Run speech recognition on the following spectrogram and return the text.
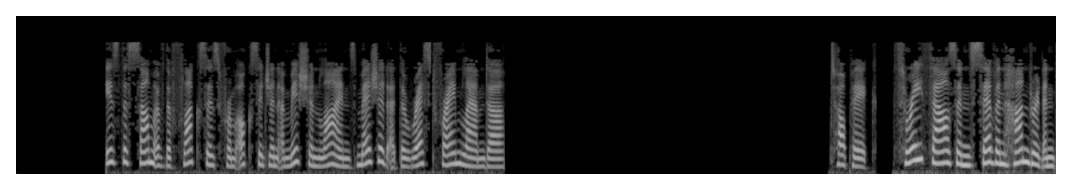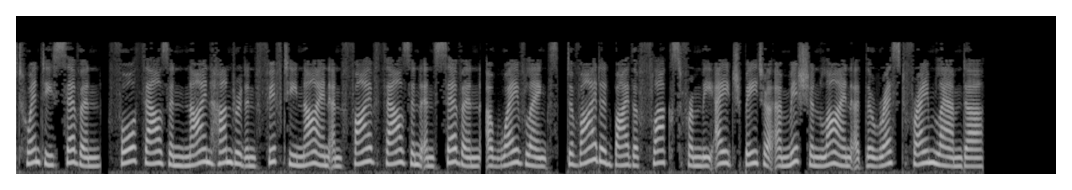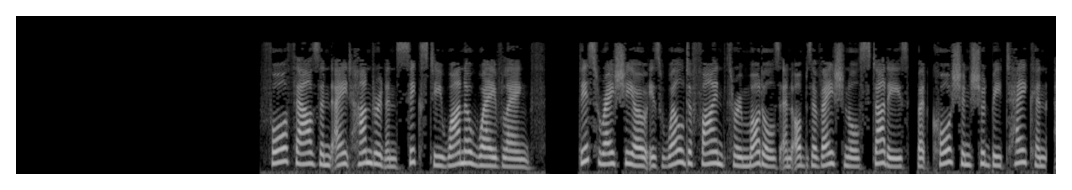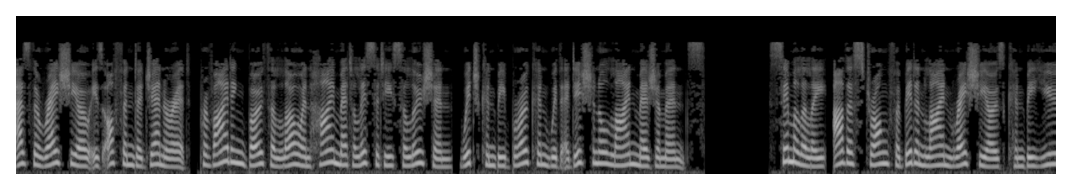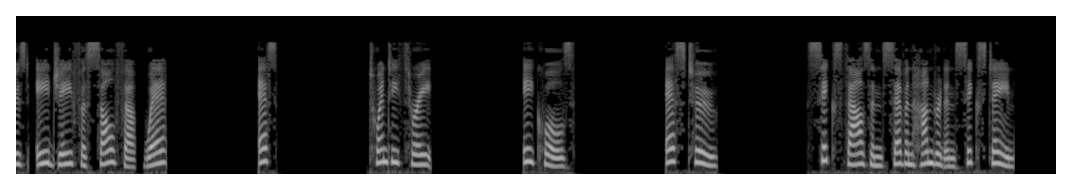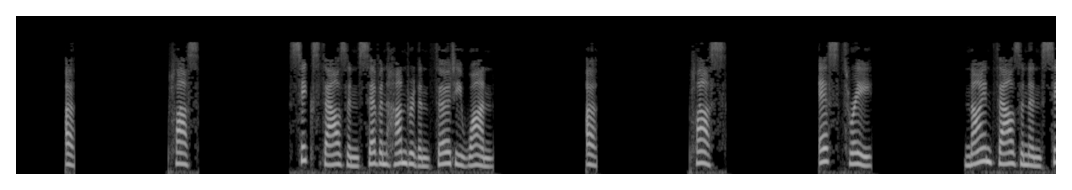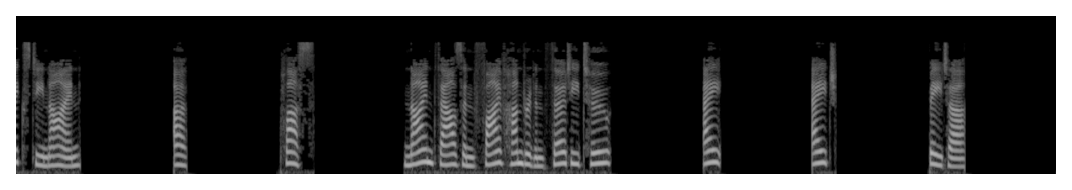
Is the sum of the fluxes from oxygen emission lines measured at the rest frame lambda Topic 3727, 4959 and 5007 are wavelengths, divided by the flux from the H-beta emission line at the rest frame lambda. 4861 a wavelength. This ratio is well defined through models and observational studies, but caution should be taken, as the ratio is often degenerate, providing both a low and high metallicity solution, which can be broken with additional line measurements. Similarly, other strong forbidden line ratios can be used, e.g. for sulfur, where S 23 equals S2 6716 a plus 6731 a plus S3 9069 a plus 9532 a h beta.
